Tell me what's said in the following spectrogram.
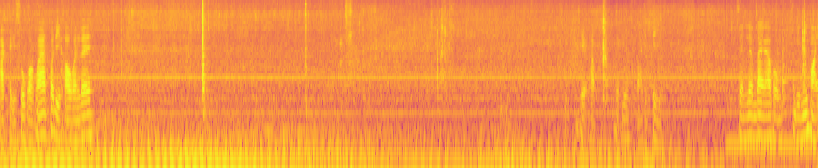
ผักไก่ซุกออกมาพอดีเข้ากันเลยเยอะครับเยอะอยู่สปาเกตตี้ เส้นเริ่มได้แล้วครับผมดีมีหอย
